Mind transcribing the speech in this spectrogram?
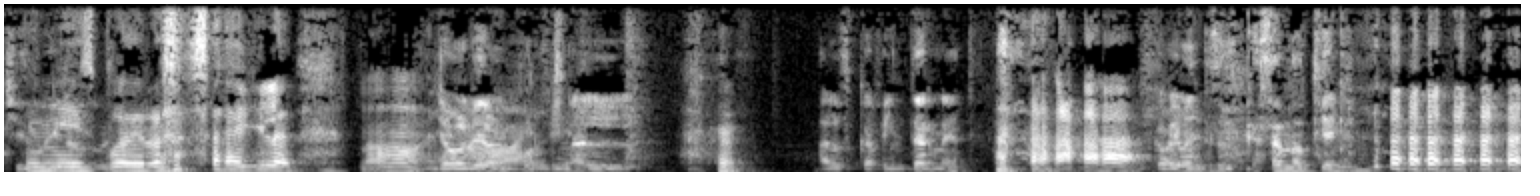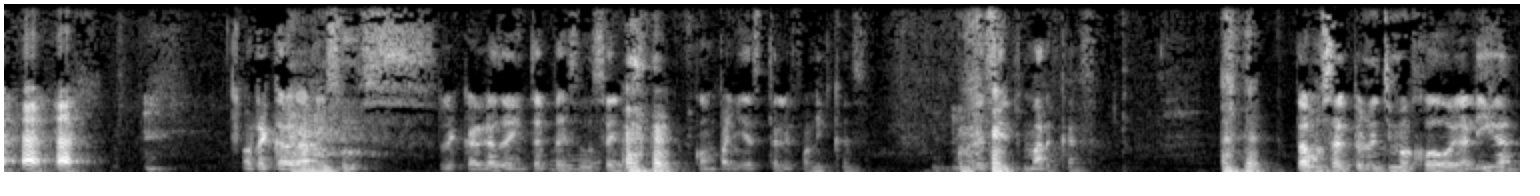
Chismitos, mis poderosas águilas, no. Ya volvieron no, por fin al, a los café internet. que obviamente sus casas no tienen. O recargaron sus recargas de 20 pesos en compañías telefónicas. No decir marcas. Vamos al penúltimo juego de la liga.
